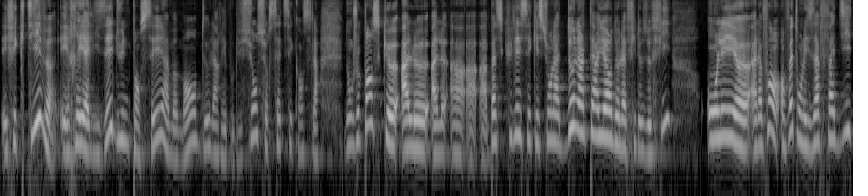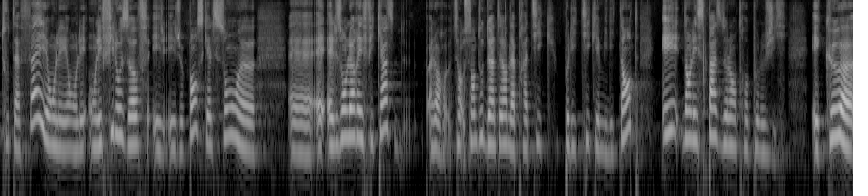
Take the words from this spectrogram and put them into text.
effective et réalisée d'une pensée à un moment de la Révolution sur cette séquence-là. Donc je pense qu'à à, basculer ces questions-là de l'intérieur de la philosophie, on les, euh, à la fois, en fait, on les affadit tout à fait et on les, on les, on les philosophe. Et, je pense qu'elles sont, euh, elles ont leur efficace alors sans doute de l'intérieur de la pratique politique et militante, et dans l'espace de l'anthropologie. Et que, euh,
